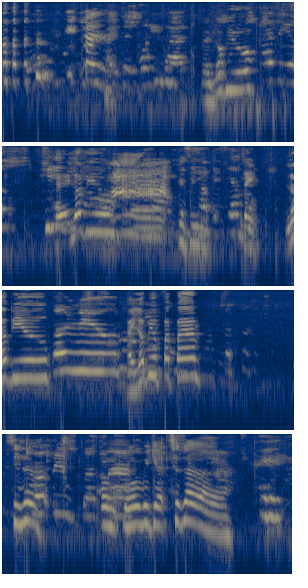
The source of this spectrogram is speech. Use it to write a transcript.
I didn't tell you that. I love you. Love you. She I love you. Doesn't. Say, love you. Love you. I love you, Papa. See the. Love you, Papa. Um, when we get to the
